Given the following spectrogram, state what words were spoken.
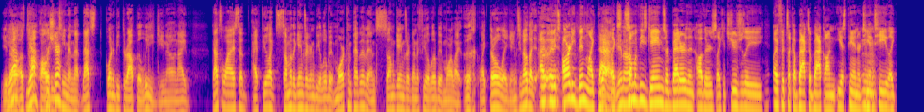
you know, Yeah, a top quality sure. team, and that that's going to be throughout the league. You know, and I. That's why I said I feel like some of the games are going to be a little bit more competitive, and some games are going to feel a little bit more like ugh, like throwaway games. You know, like I, it's already been like that. Yeah, like you know? some of these games are better than others. Like it's usually if it's like a back to back on ESPN or Mm-hmm. TNT. Like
